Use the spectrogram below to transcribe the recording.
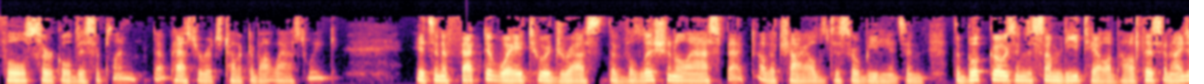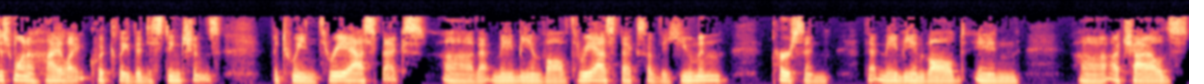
full circle discipline that Pastor Rich talked about last week. It's an effective way to address the volitional aspect of a child's disobedience. And the book goes into some detail about this. And I just want to highlight quickly the distinctions between three aspects uh, that may be involved, three aspects of the human person that may be involved in uh, a child's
